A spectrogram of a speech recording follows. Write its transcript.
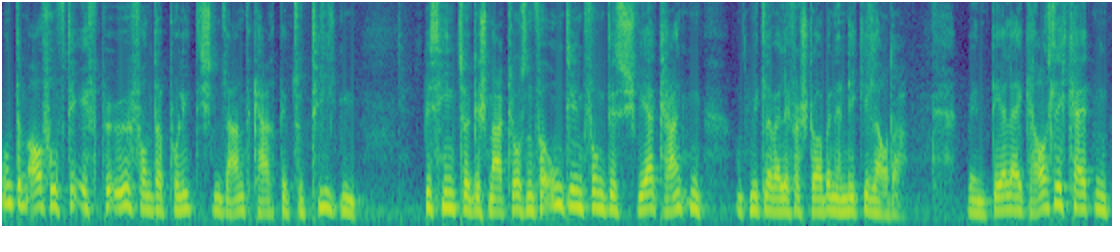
und dem Aufruf, die FPÖ von der politischen Landkarte zu tilgen – bis hin zur geschmacklosen Verunglimpfung des schwerkranken und mittlerweile verstorbenen Niki Lauda. Wenn derlei Grauslichkeiten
